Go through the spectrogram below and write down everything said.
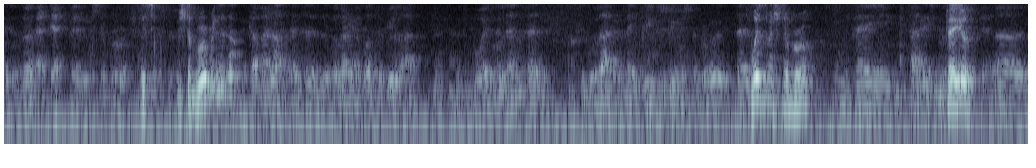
I just saw that yesterday, Mishnah Brura. Mishnah Brura brings it down? Kavanah, it says we're learning a lot of Tefillah with the boys, and then it says Sigulat, the same P between Mishnah Brura. It says. Where's Mishnah Brura? Pay Tzadik. Pay Yud. Uh,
